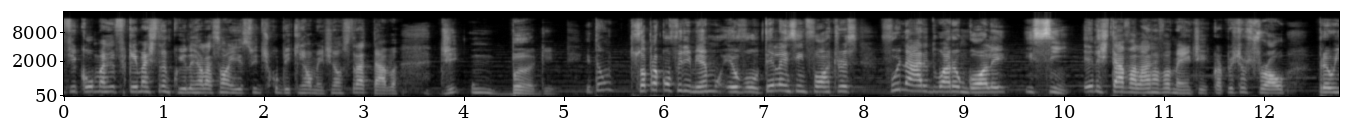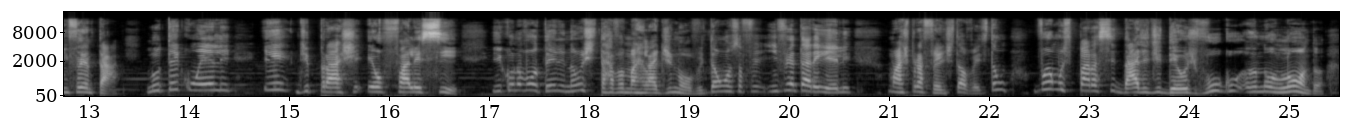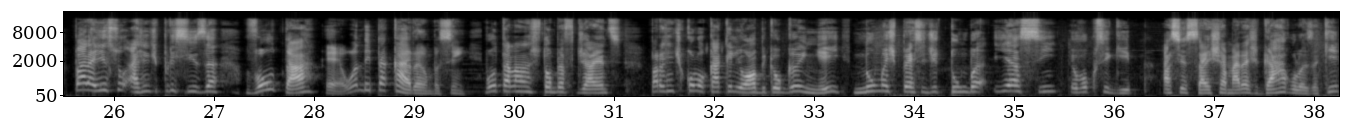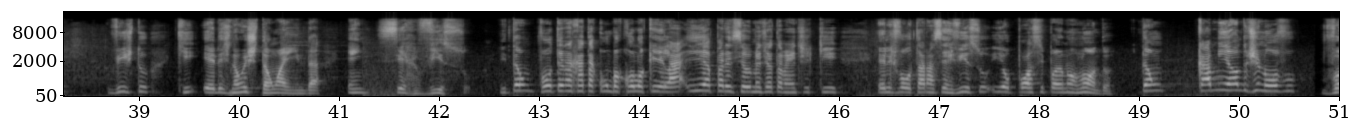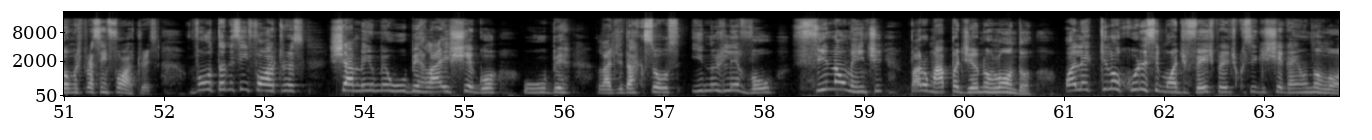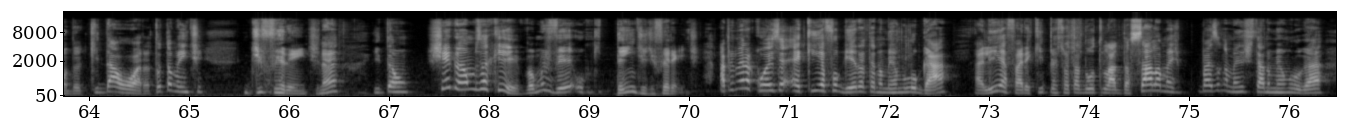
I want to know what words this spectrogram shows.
ficou mais, fiquei mais tranquilo em relação a isso e descobri que realmente não se tratava de um bug. Então, só para conferir mesmo, eu voltei lá em Sim Fortress, fui na área do Arongole e sim, ele estava lá novamente, Capricious Troll, para eu enfrentar. Lutei com ele e, de praxe, eu faleci. E quando eu voltei, ele não estava mais lá de novo. Então eu só enfrentarei ele mais pra frente, talvez. Então, vamos para a cidade de Deus, vulgo Anorlondo. Para isso, a gente precisa voltar. É, eu andei pra caramba, assim. Voltar lá nas Tomb of Giants para a gente colocar aquele orbe que eu ganhei numa espécie de tumba. E assim eu vou conseguir acessar e chamar as gárgulas aqui, visto que eles não estão ainda em serviço. Então, voltei na catacumba, coloquei lá e apareceu imediatamente que eles voltaram a serviço e eu posso ir para Anorlondo. Então, caminhando de novo, vamos para Sim Fortress. Voltando em Sim Fortress, chamei o meu Uber lá e chegou o Uber lá de Dark Souls e nos levou finalmente para o mapa de Anorlondo. Olha que loucura esse mod fez pra gente conseguir chegar em Anorlondo, que da hora, totalmente diferente, né? Então, chegamos aqui, vamos ver o que tem de diferente. A primeira coisa é que a fogueira tá no mesmo lugar, ali a Firekeeper só tá do outro lado da sala, mas basicamente está no mesmo lugar.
